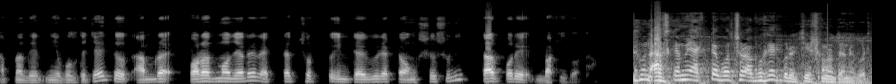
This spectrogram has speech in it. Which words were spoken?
আপনাদের নিয়ে বলতে চাই। তো আমরা ফরাদ মজারের একটা ছোট্ট ইন্টারভিউর একটা অংশ শুনি তারপরে বাকি কথা। এখন আজকে আমি একটা বছর অপেক্ষা করেছি সমাধানে করতে।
